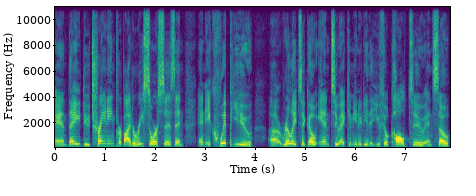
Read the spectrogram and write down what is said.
and they do training, provide resources, and, and equip you uh, really to go into a community that you feel called to. And so,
